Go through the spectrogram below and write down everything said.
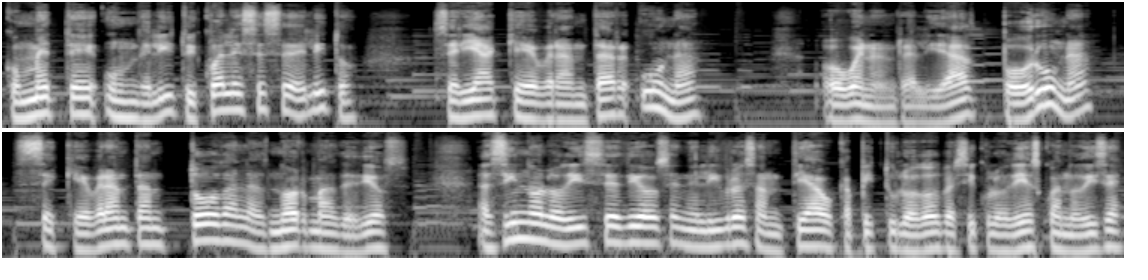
comete un delito. ¿Y cuál es ese delito? Sería quebrantar una, o bueno, en realidad por una, se quebrantan todas las normas de Dios. Así nos lo dice Dios en el libro de Santiago capítulo 2 versículo 10 cuando dice,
